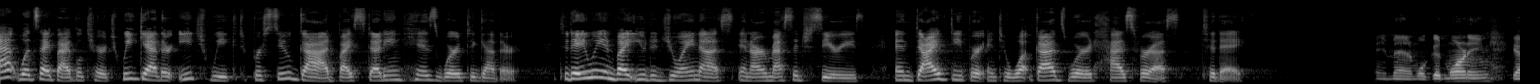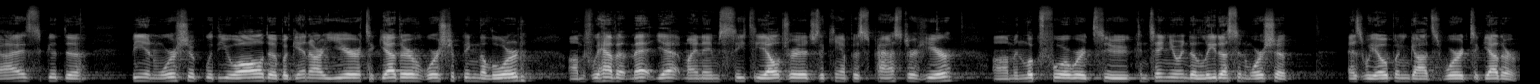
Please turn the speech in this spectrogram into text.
At Woodside Bible Church, we gather each week to pursue God by studying His Word together. Today, we invite you to join us in our message series and dive deeper into what God's Word has for us today. Amen. Well, good morning, guys. Good to be in worship with you all to begin our year together, worshiping the Lord. Um, if we haven't met yet, my name's C.T. Eldridge, the campus pastor here, um, and look forward to continuing to lead us in worship as we open God's Word together.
